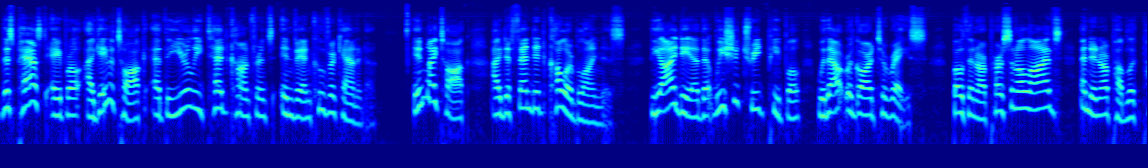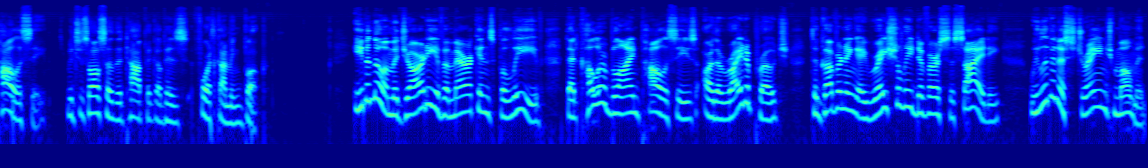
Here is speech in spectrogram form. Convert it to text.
This past April, I gave a talk at the yearly TED conference in Vancouver, Canada. In my talk, I defended colorblindness the idea that we should treat people without regard to race, both in our personal lives and in our public policy, which is also the topic of his forthcoming book. Even though a majority of Americans believe that colorblind policies are the right approach to governing a racially diverse society, we live in a strange moment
